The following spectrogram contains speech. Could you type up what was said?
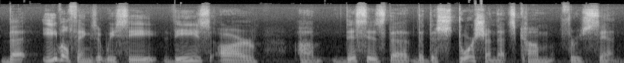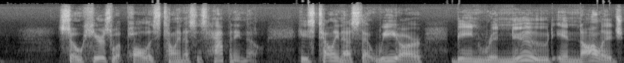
The evil things that we see, these are, um, this is the, the distortion that's come through sin. So here's what Paul is telling us is happening, though. He's telling us that we are being renewed in knowledge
